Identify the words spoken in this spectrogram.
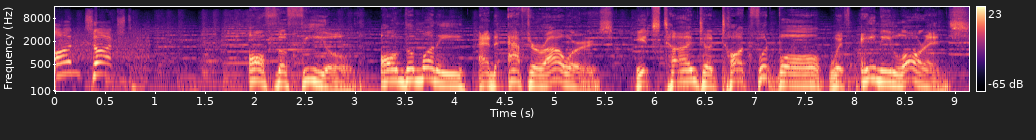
untouched. Off the field, on the money, and after hours, it's time to talk football with Amy Lawrence.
